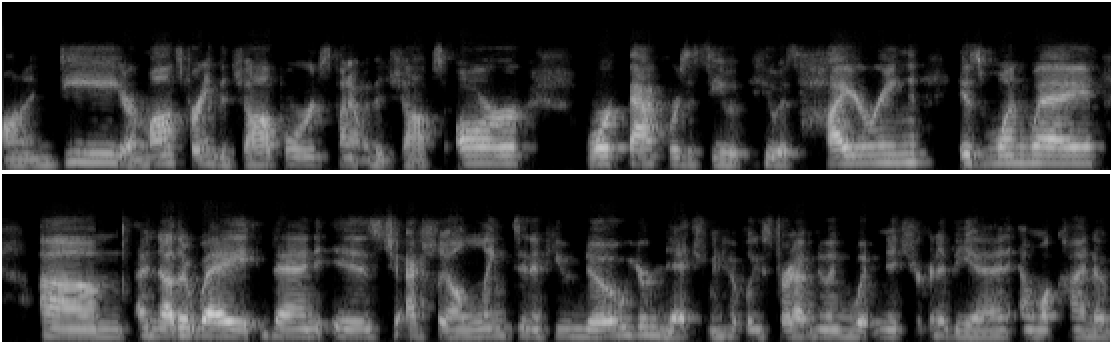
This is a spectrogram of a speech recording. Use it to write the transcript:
on Indeed or Monster, any of the job boards, find out where the jobs are, work backwards to see who is hiring is one way. Um, another way then is to actually on LinkedIn, if you know your niche, I mean, hopefully you start out knowing what niche you're going to be in and what kind of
